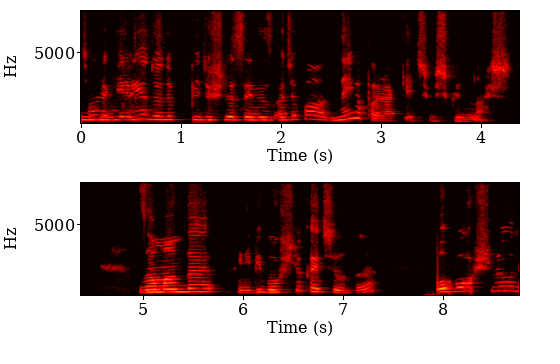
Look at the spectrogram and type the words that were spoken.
Sonra geriye dönüp bir düşleseniz acaba ne yaparak geçmiş günler? Zamanda hani bir boşluk açıldı. O boşluğun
